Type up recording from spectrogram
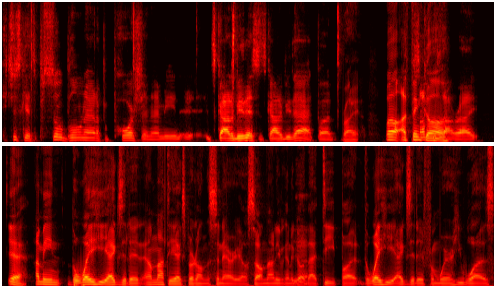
it just gets so blown out of proportion. I mean, it, it's got to be this. It's got to be that. But Right. Well, I think something's uh, not right. Yeah, I mean the way he exited. and I'm not the expert on the scenario, so I'm not even going to go Yeah. that deep. But the way he exited from where he was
